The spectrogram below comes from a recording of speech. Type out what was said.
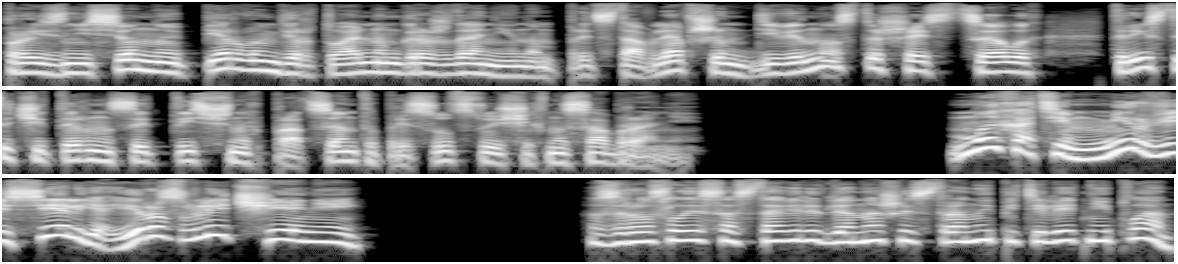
произнесенную первым виртуальным гражданином, представлявшим 96,314 процента присутствующих на собрании. Мы хотим мир веселья и развлечений». «Взрослые составили для нашей страны пятилетний план,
